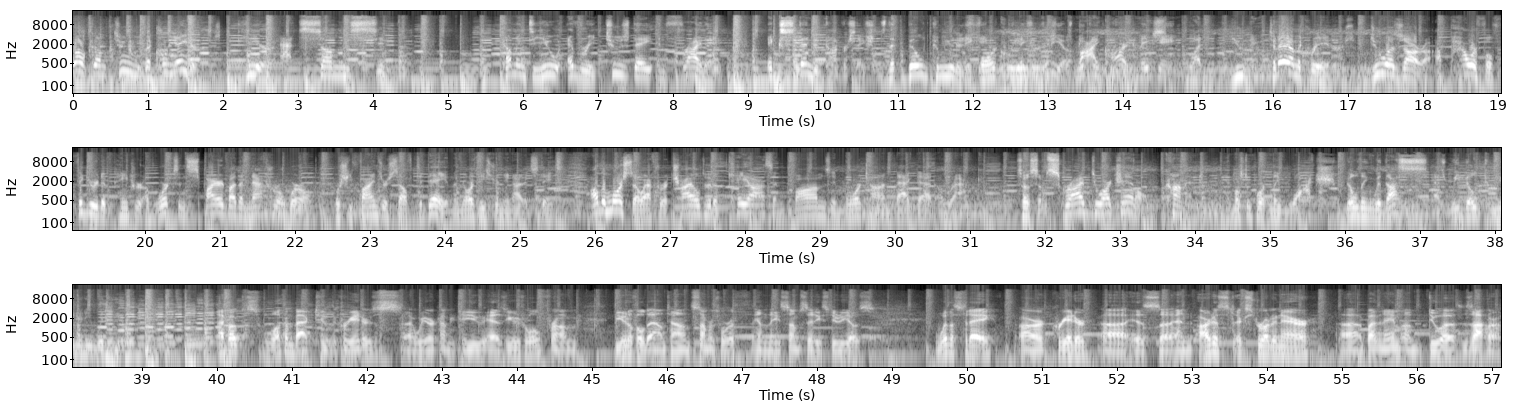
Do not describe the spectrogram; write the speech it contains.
Welcome to The Creators here at SomeCity. Coming to you every Tuesday and Friday. Extended conversations that build community for creators videos by creators making what you make. Today on The Creators, Duaa Zahra, a powerful figurative painter of works inspired by the natural world, where she finds herself today in the northeastern United States. All the more so after a childhood of chaos and bombs in wartime Baghdad, Iraq. So subscribe to our channel, comment, and most importantly, watch Building with Us as we build community with you. Hi, folks. Welcome back to The Creators. Uh, we are coming to you as usual from beautiful downtown Somersworth in the SomeCity studios. With us today, our creator uh, is uh, an artist extraordinaire uh, by the name of Duaa Zahra.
